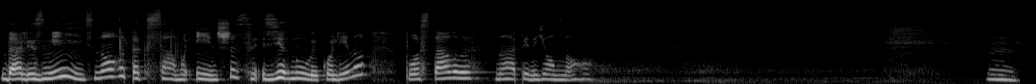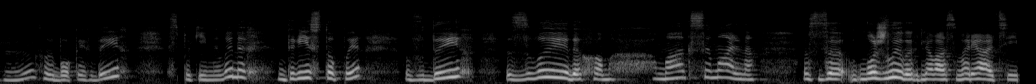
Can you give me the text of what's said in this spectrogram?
Далі змініть ногу так само інше. Зігнули коліно, поставили на підйом ногу. Угу. Глибокий вдих, спокійний видих. Дві стопи. Вдих з видихом. Максимально з можливих для вас варіацій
